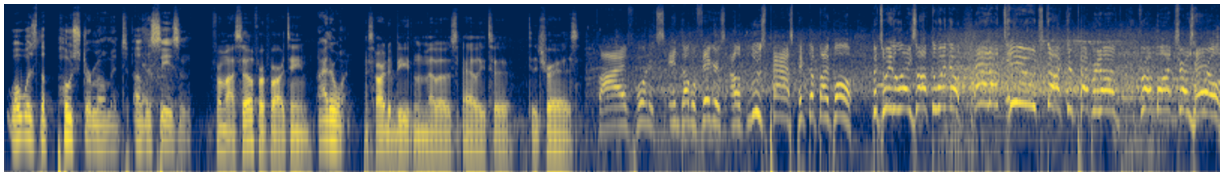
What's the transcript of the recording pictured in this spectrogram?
What was the poster moment of the season? For myself or for our team? Either one. It's hard to beat LaMelo's alley to to Trez. Five Hornets in double figures. A loose pass picked up by Ball between the legs off the window, and a huge Dr. Pepper dunk from Montrezl Harrell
